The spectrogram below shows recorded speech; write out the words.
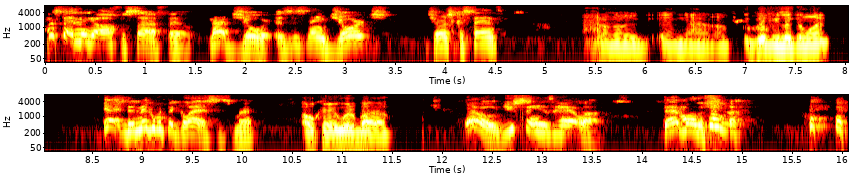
What's that nigga off of Seinfeld? Not George. Is his name George? George Costanza? I don't know. I don't know. The goofy looking one. Yeah, the nigga with the glasses, man. Okay. What about him? Yo, you seen his hairline? That motherfucker.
